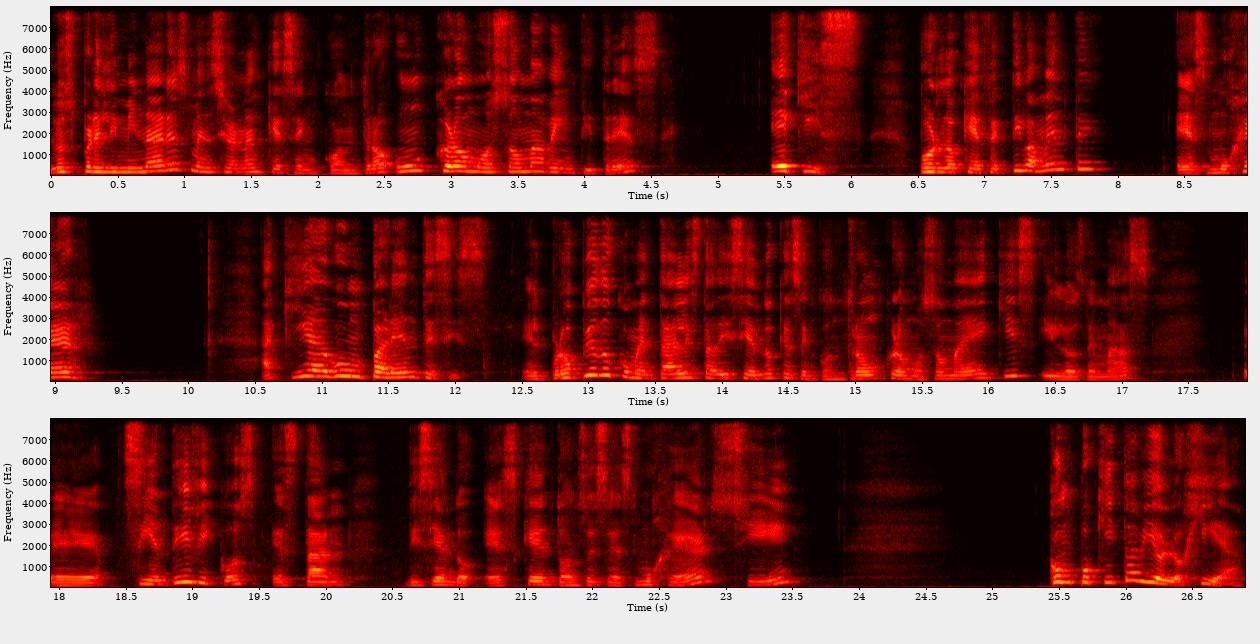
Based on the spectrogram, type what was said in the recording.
Los preliminares mencionan que se encontró un cromosoma 23 X, por lo que efectivamente es mujer. Aquí hago un paréntesis. El propio documental está diciendo que se encontró un cromosoma X y los demás eh, científicos están diciendo, es que entonces es mujer, sí. Con poquita biología,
